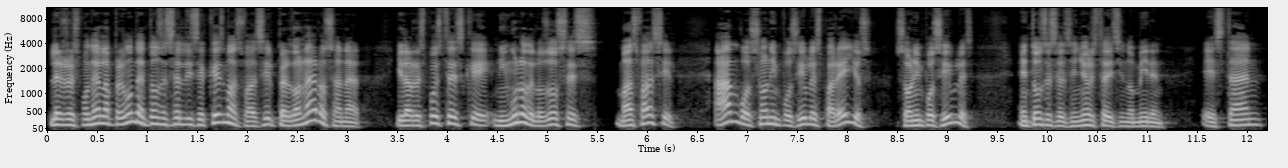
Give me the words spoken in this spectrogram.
Les respondían la pregunta. Entonces él dice, ¿qué es más fácil, perdonar o sanar? Y la respuesta es que ninguno de los dos es más fácil. Ambos son imposibles para ellos. Son imposibles. Entonces el Señor está diciendo, miren, están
